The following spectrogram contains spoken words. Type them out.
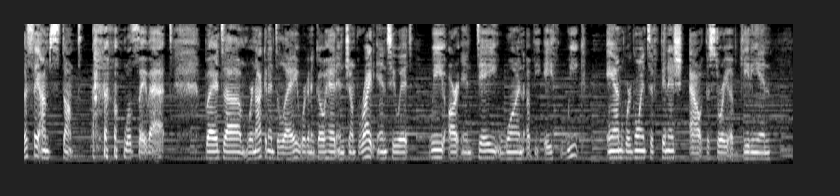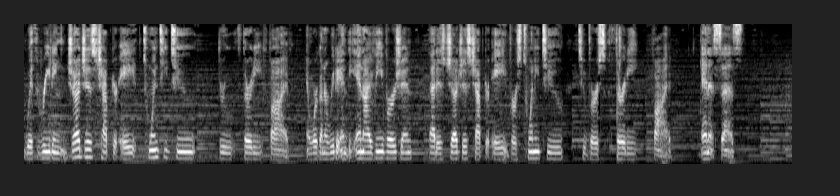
let's say I'm stumped. we'll say that. But, um, we're not going to delay. We're going to go ahead and jump right into it. We are in day one of the eighth week and we're going to finish out the story of Gideon with reading Judges chapter 8, 22 through 35. And we're going to read it in the NIV version that is Judges chapter 8, verse 22 to verse 35. And it says,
